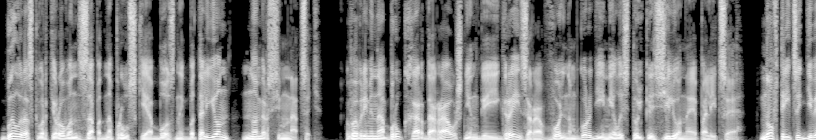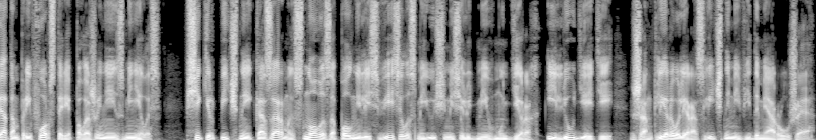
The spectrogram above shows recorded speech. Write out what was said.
был расквартирован западно-прусский обозный батальон номер 17. Во времена Брукхарда, Раушнинга и Грейзера в вольном городе имелась только зеленая полиция. Но в 39-м при Форстере положение изменилось. Все кирпичные казармы снова заполнились весело смеющимися людьми в мундирах, и люди эти жонглировали различными видами оружия.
